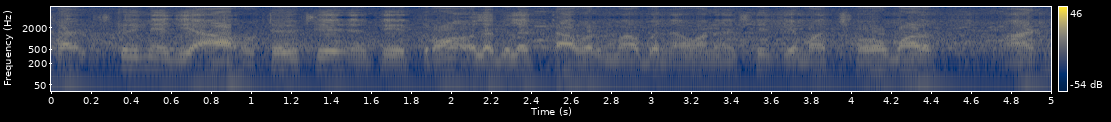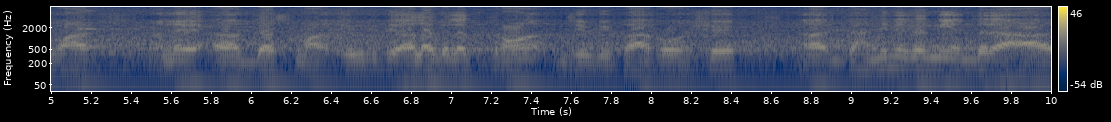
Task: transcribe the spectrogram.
ખાસ કરીને જે આ હોટેલ છે, તે ત્રણ અલગ અલગ ટાવરમાં બનાવવાના છે, જેમાં છ માળ, આઠ માળ અને દસ માળ. એવી રીતે અલગ અલગ ત્રણ જે વિભાગો હશે. ગાંધીનગરની અંદર આ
